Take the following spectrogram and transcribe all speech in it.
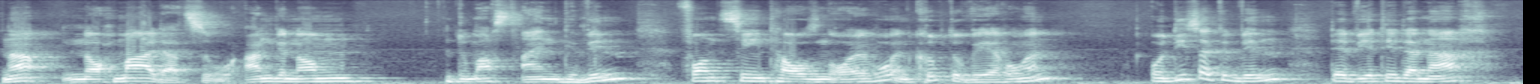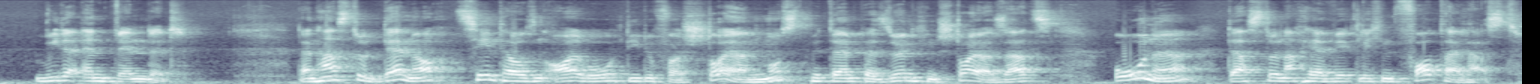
Na, nochmal dazu. Angenommen, du machst einen Gewinn von 10.000 Euro in Kryptowährungen. Und dieser Gewinn, der wird dir danach wieder entwendet. Dann hast du dennoch 10.000 Euro, die du versteuern musst mit deinem persönlichen Steuersatz, ohne dass du nachher wirklich einen Vorteil hast.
